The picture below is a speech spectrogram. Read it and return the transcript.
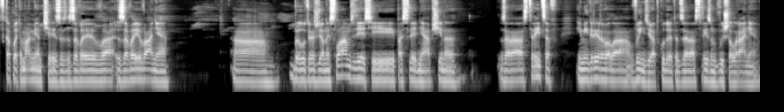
в какой-то момент через завоева... завоевание э, был утвержден ислам здесь, и последняя община зороастрийцев эмигрировала в Индию, откуда этот зороастризм вышел ранее.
